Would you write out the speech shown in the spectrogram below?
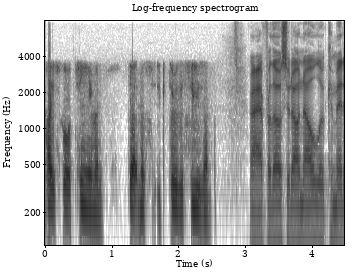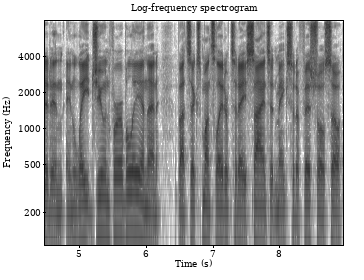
high school team and getting through the season. All right, for those who don't know, Luke committed in, in late June verbally, and then about six months later today, signs it, makes it official. So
